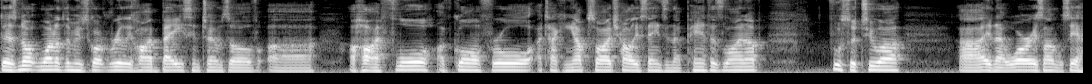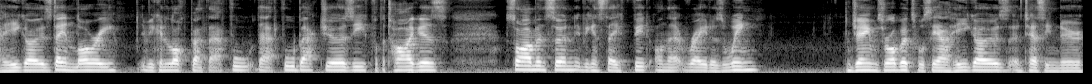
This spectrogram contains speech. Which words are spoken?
There's not one of them who's got really high base in terms of uh, a high floor. I've gone for all attacking upside. Charlie Staines in that Panthers lineup. Fusitu'a uh, in that Warriors line. We'll see how he goes. Daine Laurie, if you can lock back that full that fullback jersey for the Tigers. Simonsson, if you can stay fit on that Raiders wing. James Roberts, we'll see how he goes, and Tesi Niu.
